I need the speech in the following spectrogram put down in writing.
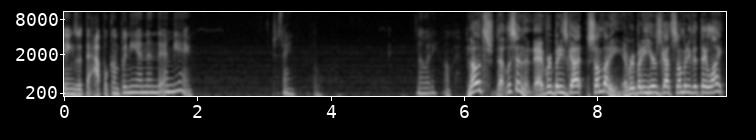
things with the Apple company and then the NBA. Just saying. Nobody? Okay. No, it's that. Listen, everybody's got somebody. Everybody here's got somebody that they like.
